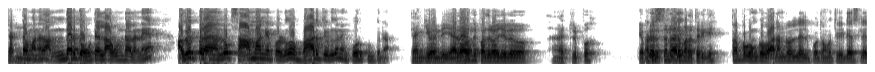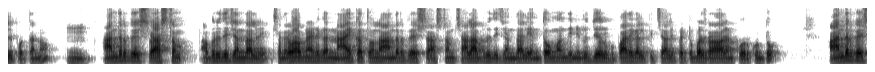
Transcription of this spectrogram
చట్టం అనేది అందరికీ ఒకటేలా ఉండాలనే అభిప్రాయంలో సామాన్య పౌరుడు భారతీయుడిగా నేను కోరుకుంటున్నా. థ్యాంక్ యూ అండి. ఎలా ఉంది పది రోజులు ట్రిప్? ఎప్పుడు వెళ్తున్నారు మళ్ళీ తిరిగి? తప్పక ఇంకో వారం రోజులు వెళ్ళిపోతాను ఒక త్రీ డేస్లో వెళ్ళిపోతాను. ఆంధ్రప్రదేశ్ రాష్ట్రం అభివృద్ధి చెందాలి. చంద్రబాబు నాయుడు గారి నాయకత్వంలో ఆంధ్రప్రదేశ్ రాష్ట్రం చాలా అభివృద్ధి చెందాలి. ఎంతో మంది నిరుద్యోగులకు ఉపాధి కల్పించాలి పెట్టుబడులు రావాలని కోరుకుంటూ ఆంధ్రప్రదేశ్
